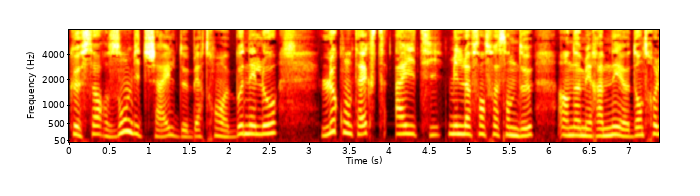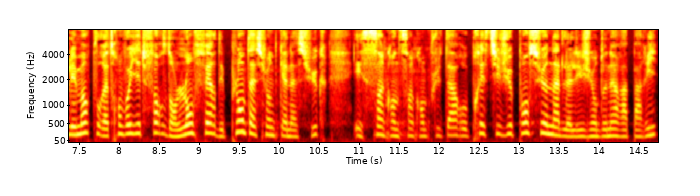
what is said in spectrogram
que sort Zombie Child de Bertrand Bonello. Le contexte, Haïti, 1962. Un homme est ramené d'entre les morts pour être envoyé de force dans l'enfer des plantations de canne à sucre. Et 55 ans plus tard, au prestigieux pensionnat de la Légion d'honneur à Paris,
